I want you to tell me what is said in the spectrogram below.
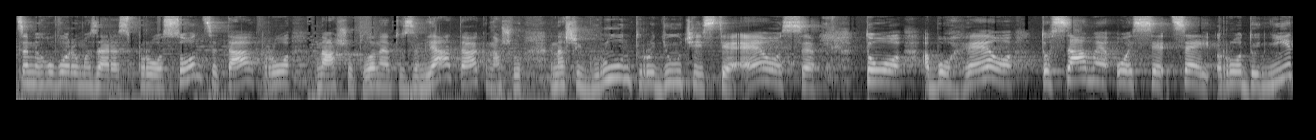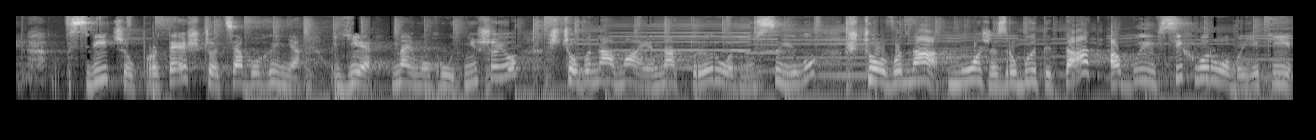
Це ми говоримо зараз про сонце та про нашу планету Земля, так нашу наш ґрунт родючість, еос, то або гео, то саме ось цей родоніт свідчив про те, що ця богиня є наймогутнішою, що вона має надприродну силу, що вона може зробити так, аби всі хвороби, які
